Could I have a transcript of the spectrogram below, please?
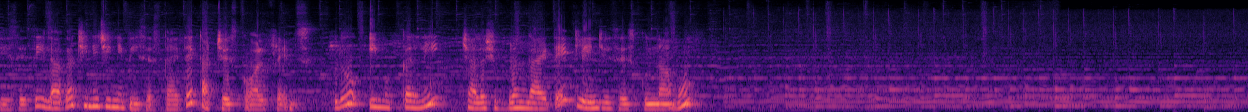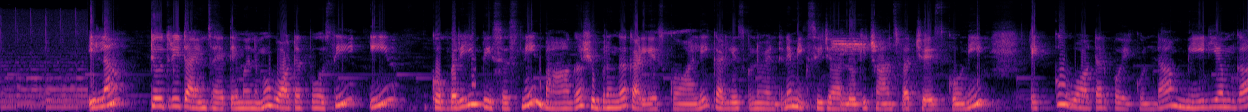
తీసేసి ఇలాగా చిన్ని చిన్ని పీసెస్గా అయితే కట్ చేసుకోవాలి ఫ్రెండ్స్ ఇప్పుడు ఈ ముక్కల్ని చాలా శుభ్రంగా అయితే క్లీన్ చేసేసుకుందాము. ఇలా టూ త్రీ టైమ్స్ అయితే మనము వాటర్ పోసి ఈ కొబ్బరి పీసెస్ని బాగా శుభ్రంగా కడిగేసుకోవాలి. కడిగేసుకున్న వెంటనే మిక్సీ జార్లోకి ట్రాన్స్ఫర్ చేసుకొని ఎక్కువ వాటర్ పోయకుండా మీడియంగా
